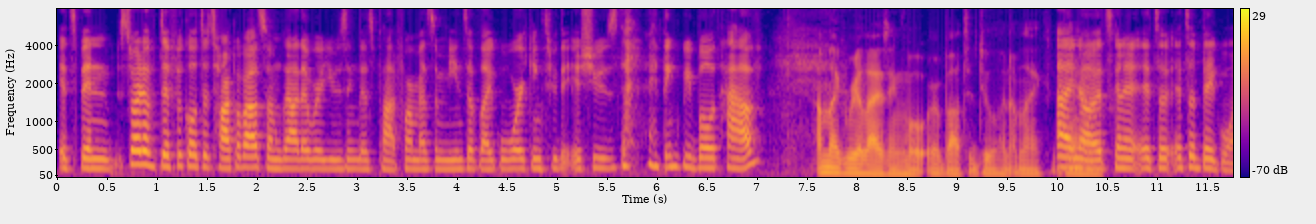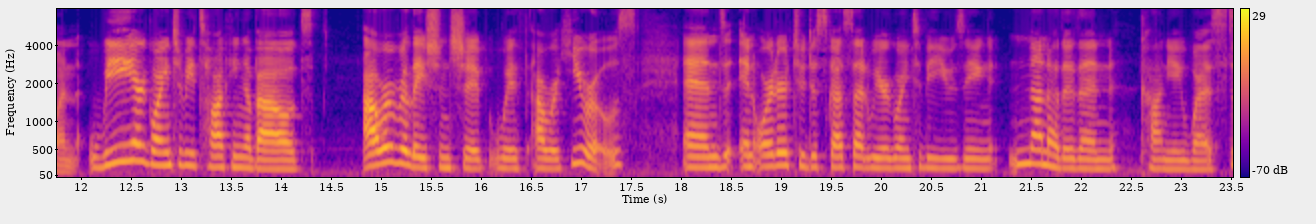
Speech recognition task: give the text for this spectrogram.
it's been sort of difficult to talk about. So I'm glad that we're using this platform as a means of like working through the issues that I think we both have. I'm like realizing what we're about to do, and I'm like, I know it's gonna it's a it's a big one. We are going to be talking about our relationship with our heroes. And in order to discuss that, we are going to be using none other than Kanye West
